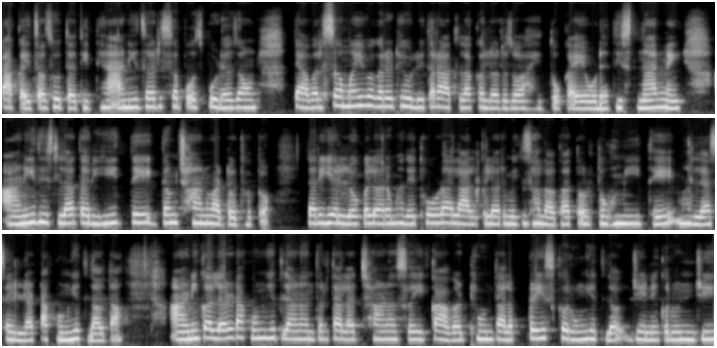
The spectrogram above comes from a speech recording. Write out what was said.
टाकायचाच होता तिथे. आणि जर सपोज पुढे जाऊन त्यावर समई वगैरे ठेवली तर आतला कलर जो आहे तो काय एवढा दिसणार नाही. आणि दिसला तरीही ते एकदम छान वाटत होतं. तर येल्लो कलरमध्ये थोडा लाल कलर मिक्स झाला होता. तर तो मी इथे मधल्या साईडला टाकून घेतला होता. आणि कलर टाकून घेतल्यानंतर त्याला छान असं एक कागद ठेवून त्याला प्रेस करून घेतलं. जेणेकरून जी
